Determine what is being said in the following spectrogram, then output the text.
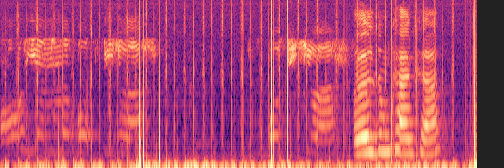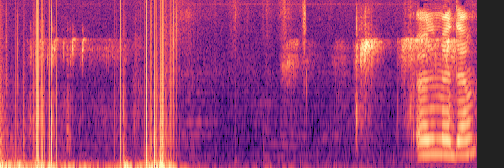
Oh yanımda bot 1 var. Bot 2 var. Öldüm kanka. Ölmedim.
